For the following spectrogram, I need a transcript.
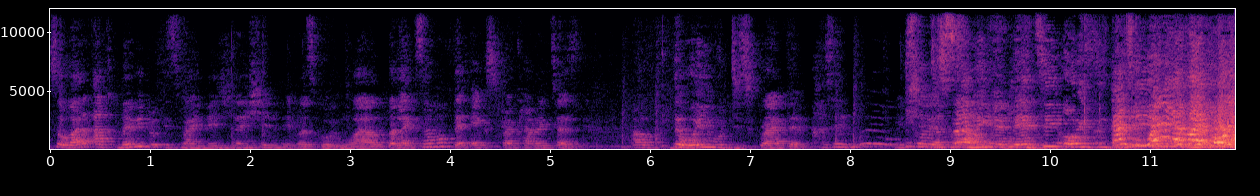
So what? I, maybe it- it's my imagination. It was going wild, but like some of the extra characters, um, the way you would describe them, I said, You is she describing a Betty or is it? Me?" where am I going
